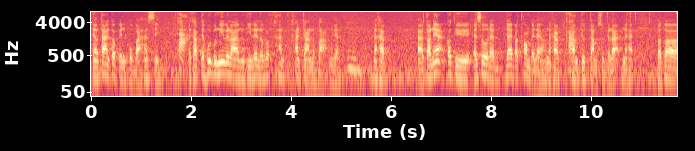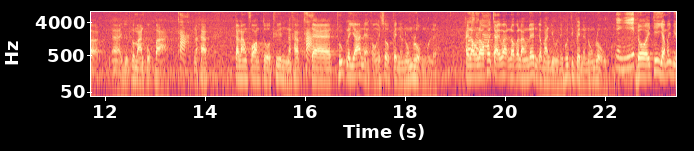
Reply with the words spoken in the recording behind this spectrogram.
แนวต้านก็เป็น 6 บาท 50ค่ะ นะครับแต่หุ้นพวกนี้เวลาบางทีเล่นแล้วก็คาดคาดการณ์ลำบากเหมือนกันอืมนะครับอาตอนเนี้ยก็คือเอสโซได้บัตทอมไปแล้วนะครับค่ะทำจุดต่ำสุดไปแล้วนะฮะแล้วก็อ่าอยู่ประมาณ 6 บาทค่ะนะครับกำลังฟอร์มตัวขึ้นนะครับค่ะแต่ทุกระยะเนี่ยของเอสโซเป็นแนวโน้มลงหมดเลยให้เราเพราะฉะนั้นเราเข้าใจว่าเรากำลังเล่นกับมันอยู่ในหุ้นที่เป็นแนวโน้มลง อย่างนี้ โดยที่ยังไม่มี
